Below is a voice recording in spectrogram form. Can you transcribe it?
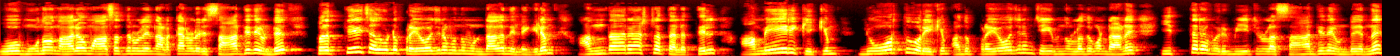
ഓ മൂന്നോ നാലോ മാസത്തിനുള്ളിൽ നടക്കാനുള്ള ഒരു സാധ്യതയുണ്ട്. പ്രത്യേകിച്ച് അതുകൊണ്ട് പ്രയോജനമൊന്നും ഉണ്ടാകുന്നില്ലെങ്കിലും അന്താരാഷ്ട്ര തലത്തിൽ അമേരിക്കയ്ക്കും നോർത്ത് കൊറിയയ്ക്കും അത് പ്രയോജനം ചെയ്യുമെന്നുള്ളത് കൊണ്ടാണ് ഇത്തരമൊരു മീറ്റിനുള്ള സാധ്യതയുണ്ട് എന്ന്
